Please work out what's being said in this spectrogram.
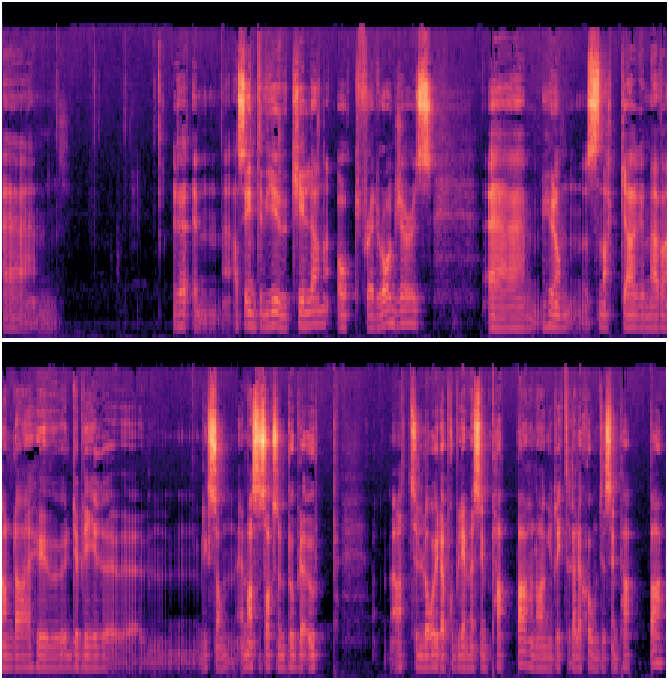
eh, eh, alltså intervjukillen och Fred Rogers. Eh, hur de snackar med varandra, hur det blir eh, liksom en massa saker som bubblar upp. Att Lloyd har problem med sin pappa, han har ingen riktig relation till sin pappa.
